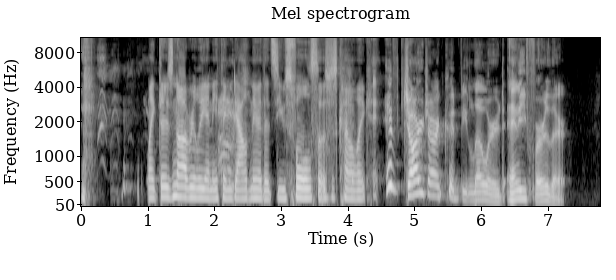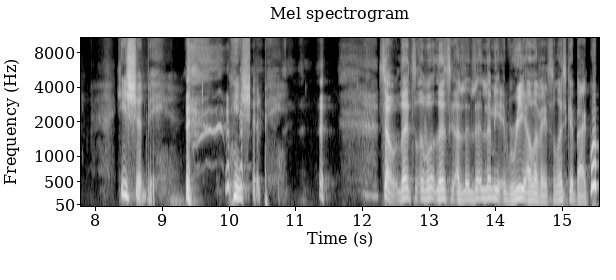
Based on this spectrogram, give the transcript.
like there's not really anything down there that's useful, so it's just kind of like if Jar Jar could be lowered any further, he should be. he should be. So let's uh, let's uh, let, me re-elevate. So let's get back. Whoop,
